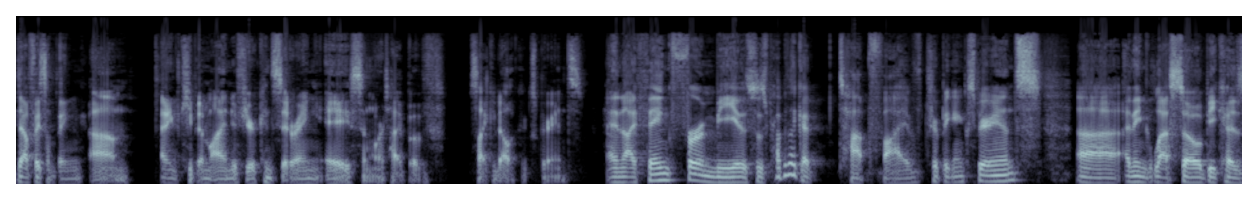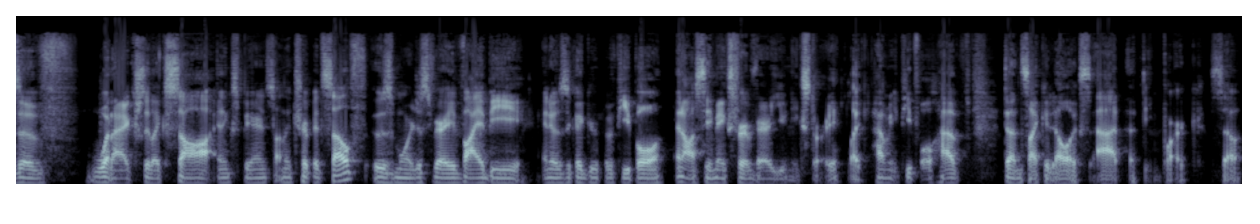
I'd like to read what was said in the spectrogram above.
definitely something um, I think keep in mind if you're considering a similar type of psychedelic experience. And I think for me, this was probably like a top five tripping experience. Uh, I think less so because of what I actually like saw and experienced on the trip itself. It was more just very vibey and it was a good group of people and honestly makes for a very unique story. Like how many people have done psychedelics at a theme park. So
